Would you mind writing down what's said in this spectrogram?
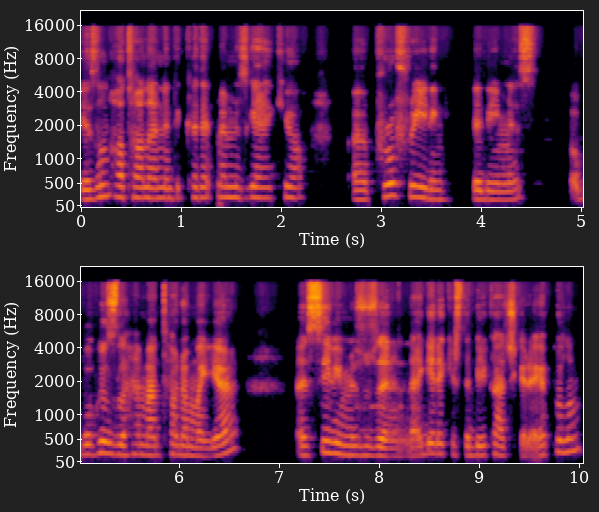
Yazım hatalarına dikkat etmemiz gerekiyor. Eee, proofreading dediğimiz bu hızlı hemen taramayı, CV'miz üzerinde gerekirse birkaç kere yapalım,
